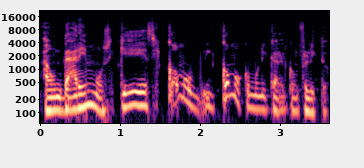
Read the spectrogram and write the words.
ahondaremos qué es y cómo, y cómo comunicar el conflicto.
